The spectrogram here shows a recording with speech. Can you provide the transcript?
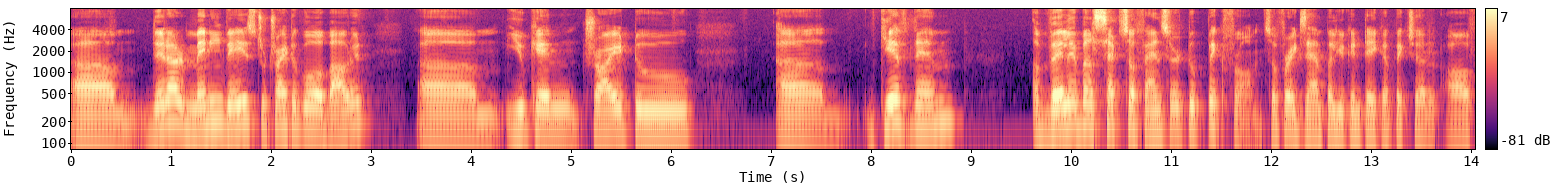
Um, there are many ways to try to go about it. Um, you can try to uh, give them available sets of answer to pick from. So, for example, you can take a picture of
